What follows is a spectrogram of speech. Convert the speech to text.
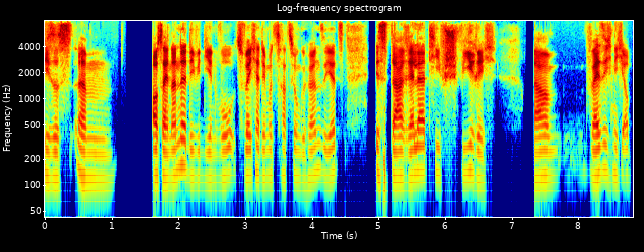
dieses ähm, Auseinanderdividieren, wo, zu welcher Demonstration gehören sie jetzt, ist da relativ schwierig. Da weiß ich nicht, ob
